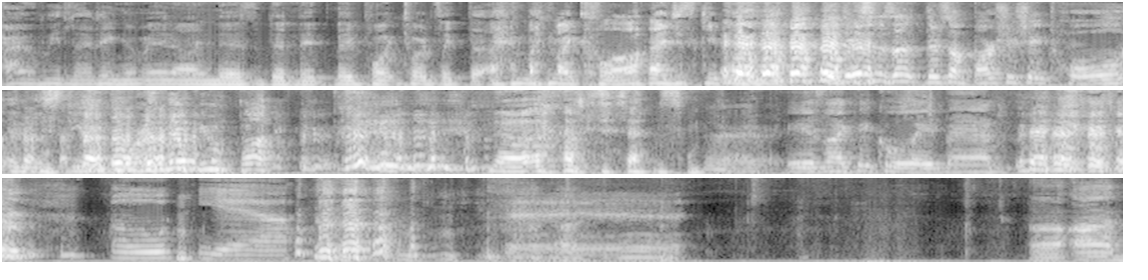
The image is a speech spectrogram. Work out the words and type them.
"Why Why are we letting him in on this? And Then they, they point towards like the my, my claw. I just keep on. there's, there's a there's a Barsha shaped hole in the steel door that we want. no, I'm just having some. He's like the Kool Aid man. Oh yeah. Uh, I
